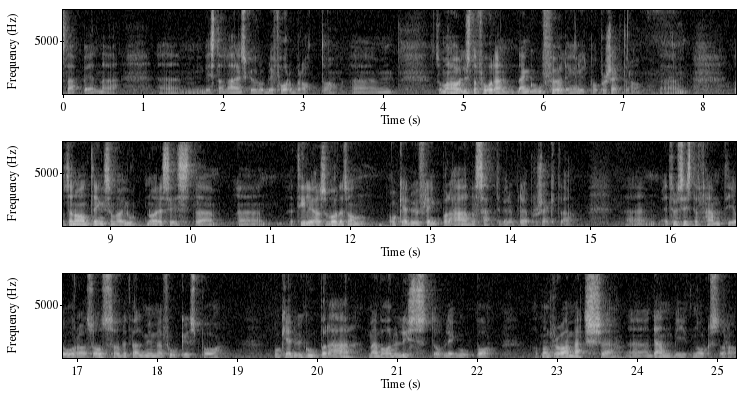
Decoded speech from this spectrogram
steppe inn eh, hvis den læringskurva blir for bratt. Så man har jo lyst til å få den, den godfølingen ut på prosjektet. Da. og så En annen ting som vi har gjort nå i det siste Tidligere så var det sånn Ok, du er flink på det her, da setter vi deg på det prosjektet. Jeg tror de siste fem-ti åra hos oss har blitt veldig mye mer fokus på Ok, du er god på det her, men hva har du lyst til å bli god på? At man prøver å matche uh, den biten også. da.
